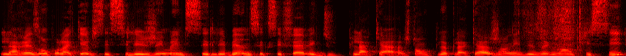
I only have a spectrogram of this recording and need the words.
la raison pour laquelle c'est si léger, même si c'est de l'ébène, c'est que c'est fait avec du plaquage. Donc, le plaquage, j'en ai des exemples ici.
